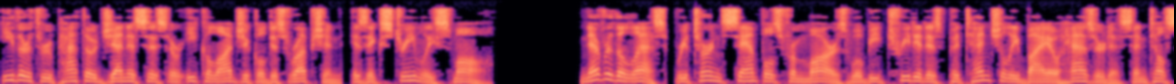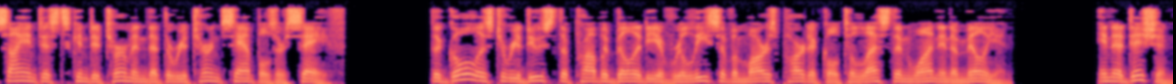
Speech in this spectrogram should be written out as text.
either through pathogenesis or ecological disruption, is extremely small. Nevertheless, returned samples from Mars will be treated as potentially biohazardous until scientists can determine that the returned samples are safe. The goal is to reduce the probability of release of a Mars particle to less than 1 in a million. In addition,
